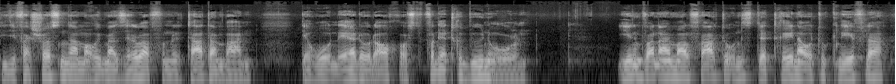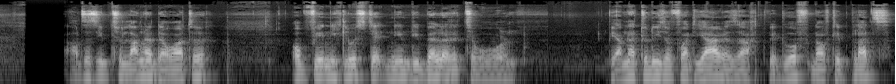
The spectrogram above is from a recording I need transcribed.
die sie verschossen haben, auch immer selber von der Tatanbahn, der Roten Erde oder auch von der Tribüne holen. Irgendwann einmal fragte uns der Trainer Otto Knefler, als es ihm zu lange dauerte, ob wir nicht Lust hätten, ihm die Bälle zu holen. Wir haben natürlich sofort Ja gesagt. Wir durften auf den Platz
